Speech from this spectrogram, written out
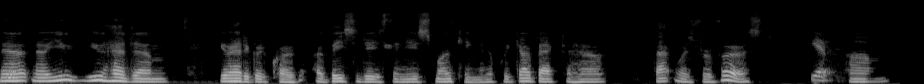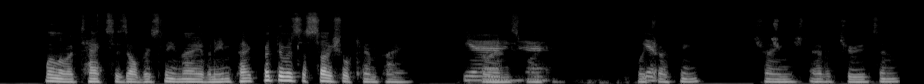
now, now you you had um, you had a good quote. Obesity is the new smoking, and if we go back to how that was reversed, yep. Um, well, there were taxes obviously, and they have an impact, but there was a social campaign yeah, around smoking, which yep. I think changed attitudes, and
